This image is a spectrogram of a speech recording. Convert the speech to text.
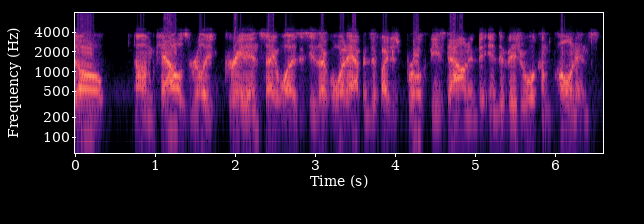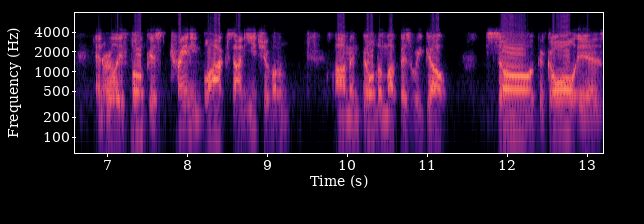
So, um, Cal's really great insight was is he's like, well, what happens if I just broke these down into individual components and really focused training blocks on each of them um, and build them up as we go. So the goal is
